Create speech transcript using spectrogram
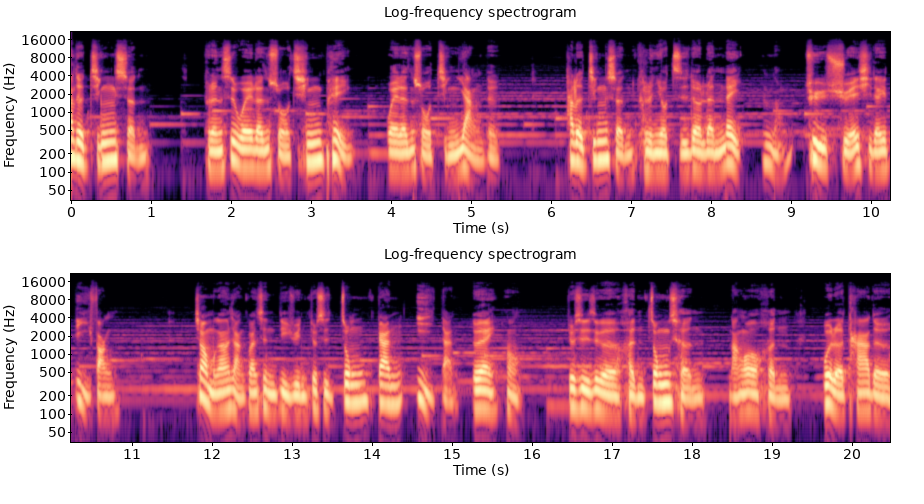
他的精神可能是为人所钦佩、为人所敬仰的，他的精神可能有值得人类嗯去学习的一个地方。像我们刚刚讲关圣帝君，就是忠肝义胆，对不对？哦，就是这个很忠诚，然后很为了他的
